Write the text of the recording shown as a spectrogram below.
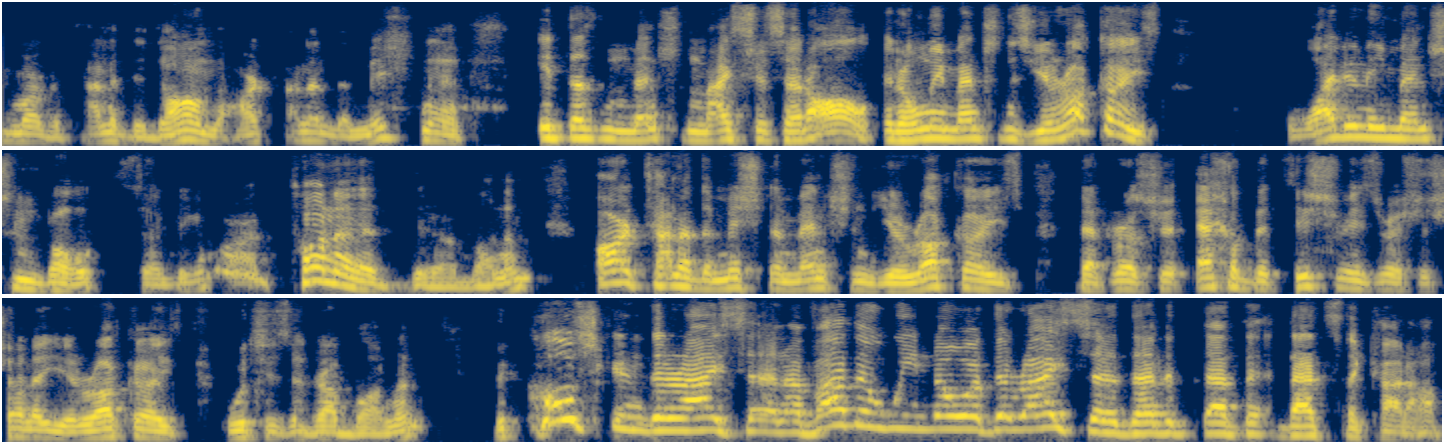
More of a Tana Didon, the Artan the Mishnah, it doesn't mention Maisras at all. It only mentions Yerakos. Why didn't he mention both? So the Tana Dirabanim. Our Tana, the Mishnah mentioned Yerakos, that Rosh Echad B'Tishrei is Rosh Hashanah Yerakos, which is a Rabbanim. The Kolshkin Deraisa and Avada, we know a Deraisa that, that, that that's the cutoff.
